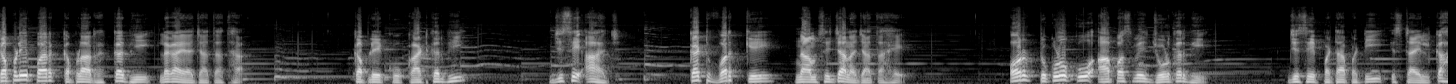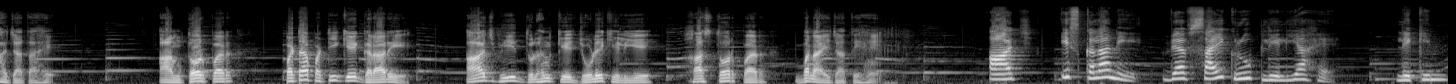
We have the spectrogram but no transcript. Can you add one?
कपड़े पर कपड़ा रखकर भी लगाया जाता था। कपड़े को काटकर भी, जिसे आज कट वर्क के नाम से जाना जाता है, और टुकड़ों को आपस में जोड़कर भी, जिसे पटापटी स्टाइल कहा जाता है। आमतौर पर पटापटी के गरारे आज भी दुल्हन के जोड़े के लिए खास तौर पर बनाए जाते हैं। आज इस कला ने व्यावसायिक रूप ले लिया है, लेकिन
